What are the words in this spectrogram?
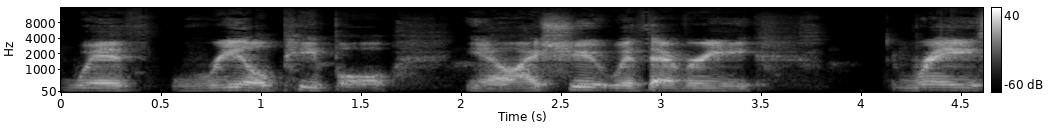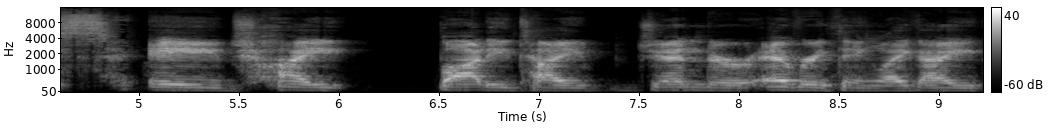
with real people. You know, I shoot with every race, age, height, body type, gender, everything. Like I,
